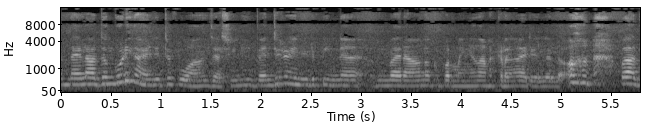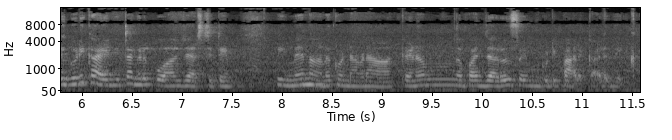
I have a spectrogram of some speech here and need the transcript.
എന്തായാലും അതും കൂടി കഴിഞ്ഞിട്ട് പോകാമെന്ന് വിചാരിച്ചു. ഇനി ഇവന്റിന് വേണ്ടിയിട്ട് പിന്നെ വരാമെന്നൊക്കെ പറഞ്ഞു കഴിഞ്ഞാൽ നടക്കുന്ന കാര്യമില്ലല്ലോ. അപ്പോൾ അതും കൂടി കഴിഞ്ഞിട്ട് അങ്ങോട്ട് പോകാമെന്ന് വിചാരിച്ചിട്ടേ. പിന്നെ നാളെ കൊണ്ട് അവിടെ ആക്കണം അപ്പോൾ അഞ്ചാറ് ദിവസം ഇമ്മക്കുട്ടി പാലക്കാട് നിൽക്കും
